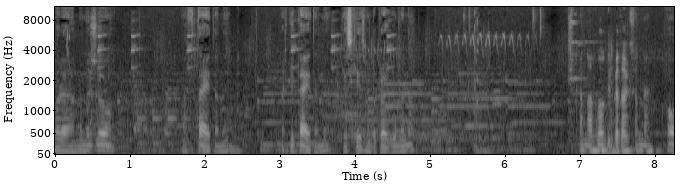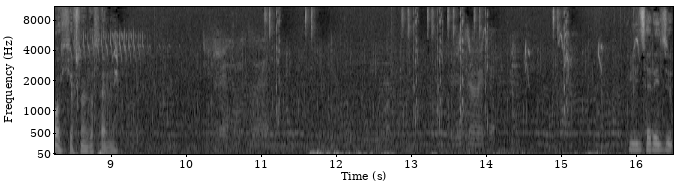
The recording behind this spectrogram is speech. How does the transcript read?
Ωραία, νομίζω αυτά ήτανε. Αρκετά ήτανε σε σχέση με τα προηγούμενα. Κάνα δω την πετάξανε; Όχι, αυτό είναι το θέμα. Λιτζαριτζου.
